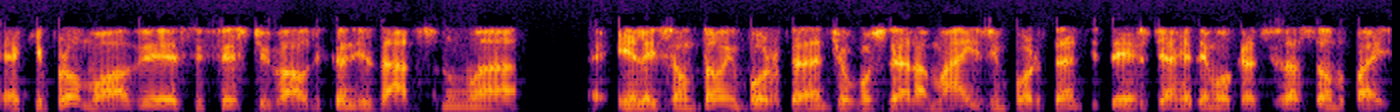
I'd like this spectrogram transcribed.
é que promove esse festival de candidatos numa é, eleição tão importante, eu considero a mais importante desde a redemocratização do país.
